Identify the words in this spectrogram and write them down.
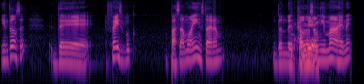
Y entonces, de Facebook pasamos a Instagram, donde todo También. son imágenes,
